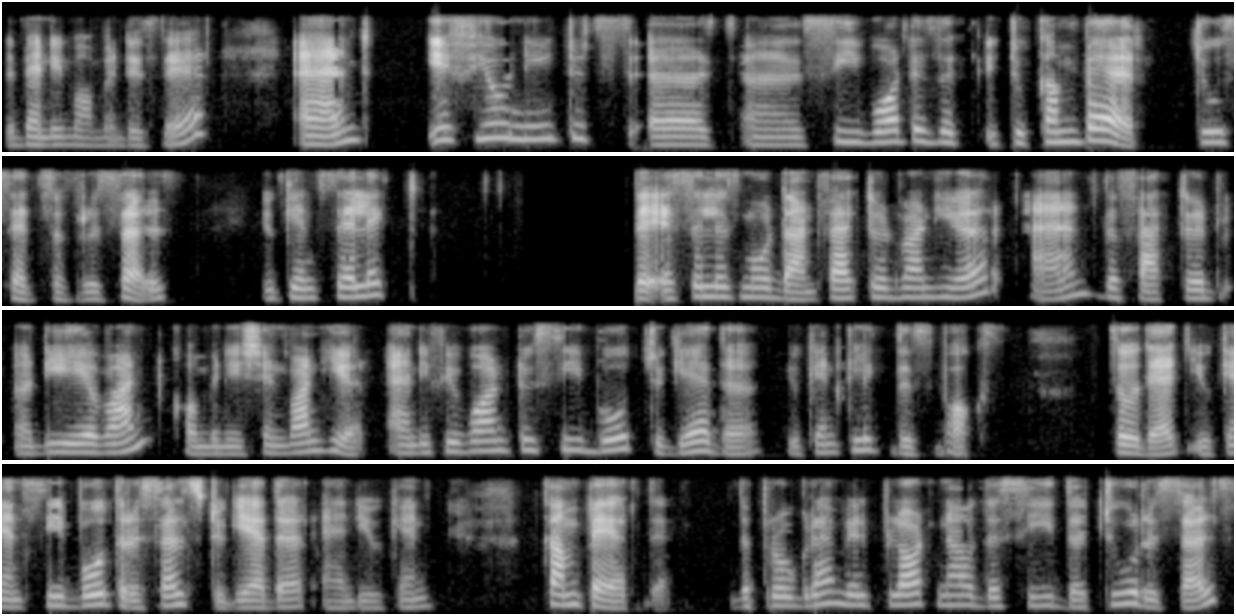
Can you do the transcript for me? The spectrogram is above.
The bending moment is there. And if you need to uh, uh, see what is it to compare two sets of results, you can select the SLS mode unfactored one here and the factored uh, DA1 combination one here. And if you want to see both together, you can click this box so that you can see both results together and you can compare them. The program will plot now the see the two results.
